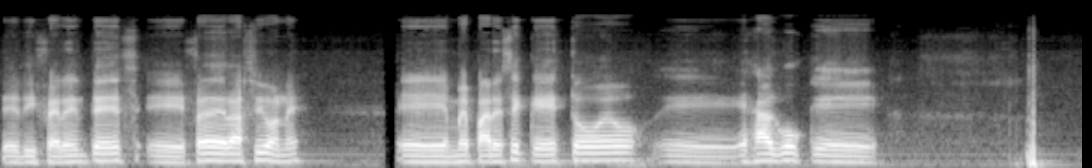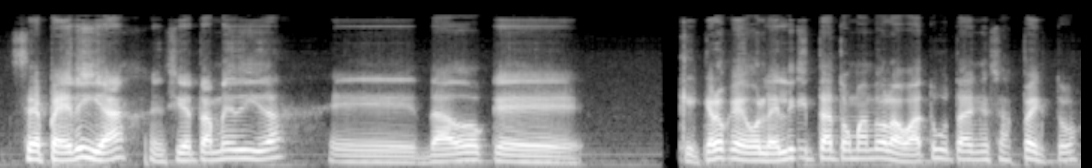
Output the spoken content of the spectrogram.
de diferentes eh, federaciones. Eh, me parece que esto es algo que se pedía en cierta medida, dado que que creo que Oleli está tomando la batuta en ese aspecto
